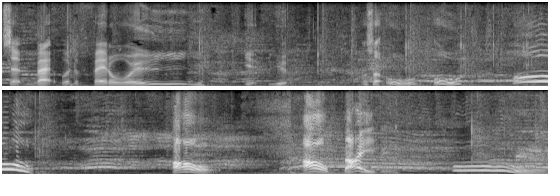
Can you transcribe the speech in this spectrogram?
Step back with the fadeaway. Yeah, yeah. What's up? Ooh, ooh, ooh. Oh, oh, baby. Ooh,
